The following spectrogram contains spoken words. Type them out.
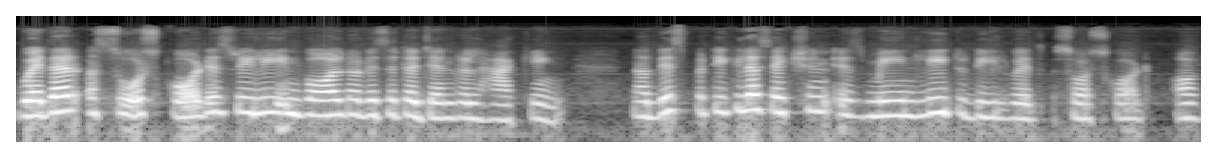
whether a source code is really involved or is it a general hacking. Now this particular section is mainly to deal with source code of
